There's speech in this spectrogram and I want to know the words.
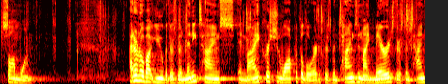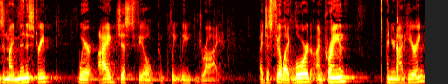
Psalm 1. I don't know about you, but there's been many times in my Christian walk with the Lord, there's been times in my marriage, there's been times in my ministry where I just feel completely dry. I just feel like, Lord, I'm praying and you're not hearing.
